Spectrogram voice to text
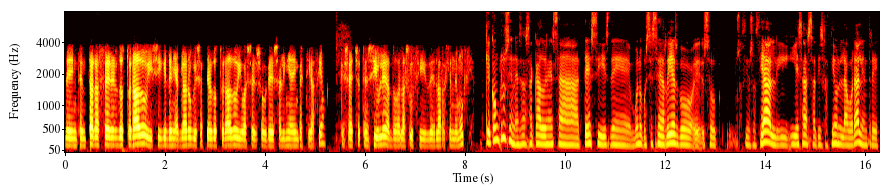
de intentar hacer el doctorado y sí que tenía claro que si hacía el doctorado iba a ser sobre esa línea de investigación que se ha hecho extensible a todas las UCI de la región de Murcia. ¿Qué conclusiones has sacado en esa tesis de bueno pues ese riesgo eh, sociosocial y, y esa satisfacción laboral entre,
